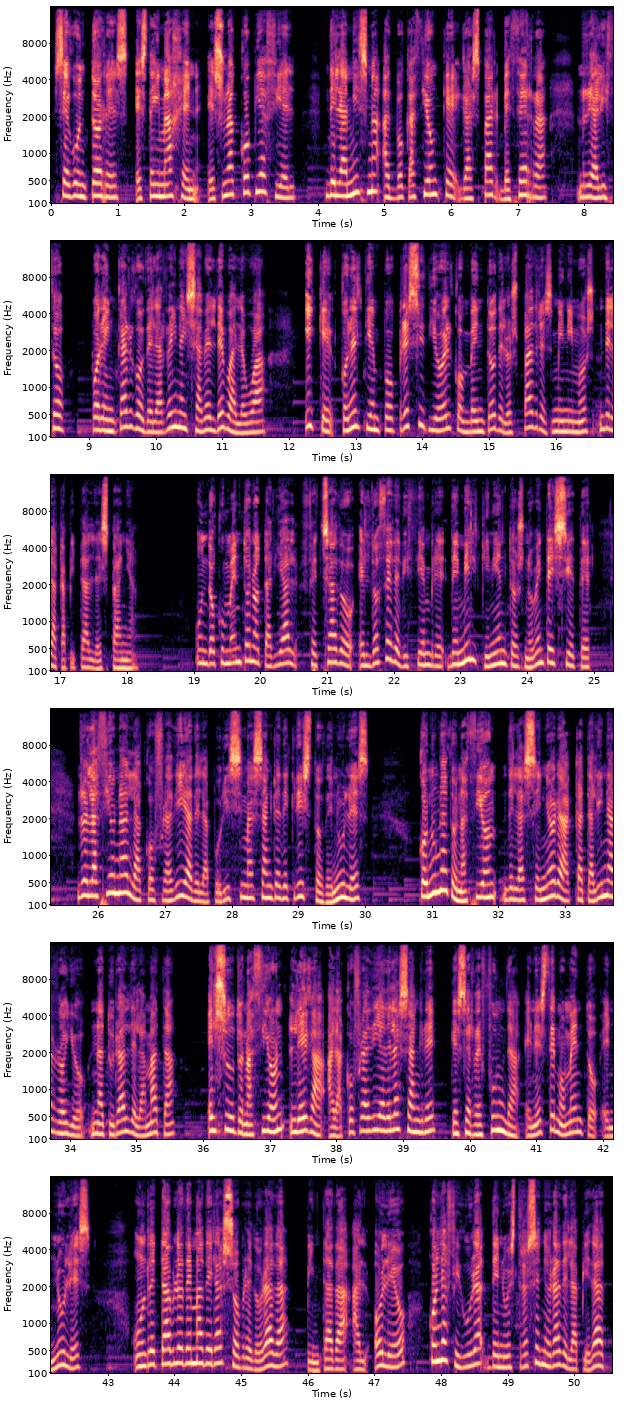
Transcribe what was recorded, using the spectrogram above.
Según Torres, esta imagen es una copia fiel de la misma advocación que Gaspar Becerra realizó por encargo de la reina Isabel de Valois y que con el tiempo presidió el convento de los padres mínimos de la capital de España. Un documento notarial fechado el 12 de diciembre de 1597 relaciona la cofradía de la Purísima Sangre de Cristo de Nules con una donación de la señora Catalina Arroyo, natural de la Mata, en su donación lega a la Cofradía de la Sangre, que se refunda en este momento en Nules, un retablo de madera sobredorada, pintada al óleo, con la figura de Nuestra Señora de la Piedad,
